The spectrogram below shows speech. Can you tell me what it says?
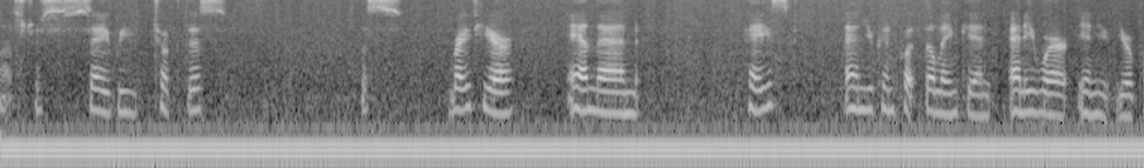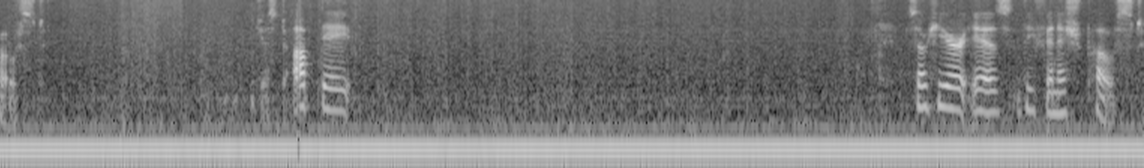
Let's just say we took this this right here and then paste and you can put the link in anywhere in your post. Just update. So here is the finished post.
